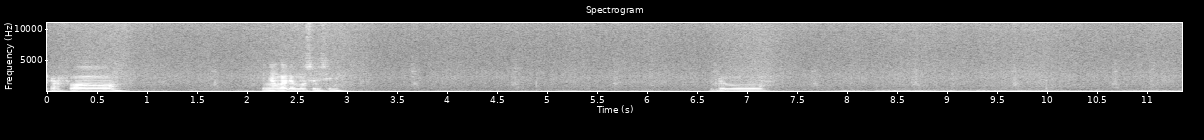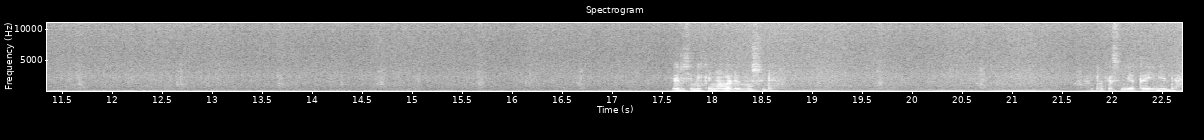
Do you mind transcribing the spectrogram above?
Careful kayaknya nggak ada musuh di sini. Aduh. Ya di sini kayaknya nggak ada musuh dah pakai senjata ini dah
